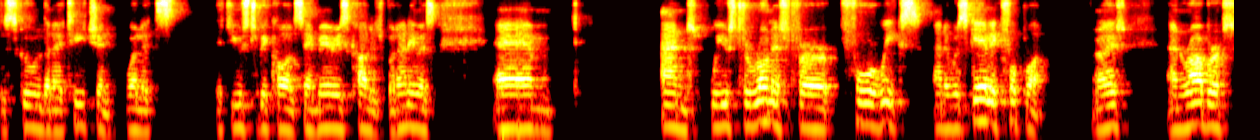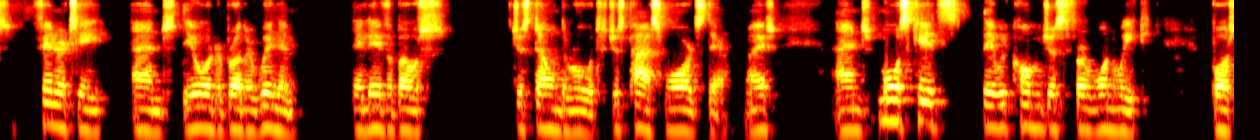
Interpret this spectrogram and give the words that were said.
the school that I teach in. Well, it's it used to be called St Mary's College, but anyways, um, and we used to run it for four weeks, and it was Gaelic football, right? And Robert Finnerty and the older brother William, they live about just down the road, just past wards there, right? And most kids they would come just for one week, but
